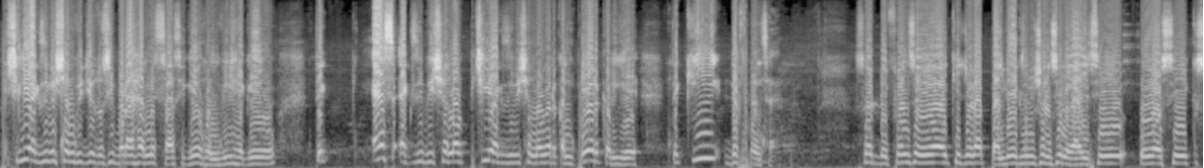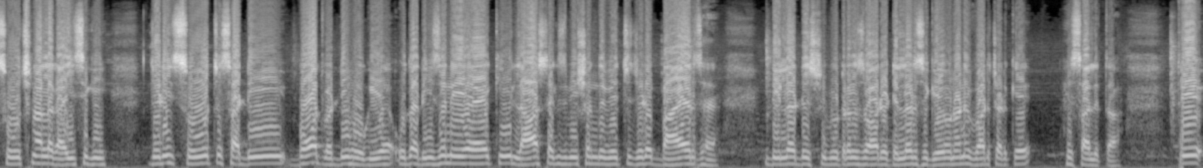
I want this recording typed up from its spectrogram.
ਪਿਛਲੀ ਐਗਜ਼ੀਬਿਸ਼ਨ ਵਿੱਚ ਤੁਸੀਂ ਬੜਾ ਅਹਿਮ ਹਿੱਸਾ ਸੀਗੇ, ਹੁਣ ਵੀ ਹੈਗੇ ਹੋ, ਤੇ ਇਸ ਐਗਜ਼ੀਬਿਸ਼ਨ ਔਰ ਪਿਛਲੀ ਐਗਜ਼ੀਬਿਸ਼ਨ ਨੂੰ ਅਗਰ ਕੰਪੇਅਰ ਕਰੀਏ, ਤੇ ਕੀ ਡਿਫਰੈਂਸ ਹੈ? ਸਰ ਡਿਫਰੈਂਸ ਇਹ ਹੈ ਕਿ ਜਿਹੜਾ ਪਹਿਲੀ ਐਗਜ਼ੀਬਿਸ਼ਨ ਅਸੀਂ ਲਗਾਈ ਸੀ, ਉਹ ਅਸੀਂ ਇੱਕ ਸੋਚ ਨਾਲ ਲਗਾਈ ਸੀਗੀ। ਜਿਹੜੀ ਸੋਚ ਸਾਡੀ ਬਹੁਤ ਵੱਡੀ ਹੋ ਗਈ ਹੈ। ਉਹਦਾ ਰੀਜ਼ਨ ਇਹ ਹੈ ਕਿ ਲਾਸਟ ਐਗਜ਼ੀਬਿਸ਼ਨ ਦੇ ਵਿੱਚ ਜਿਹੜੇ ਬਾਇਰਸ ਹੈ ਡੀਲਰ ਡਿਸਟ੍ਰੀਬਿਊਟਰਸ ਔਰ ਰਿਟੇਲਰ ਸੀਗੇ, ਉਹਨਾਂ ਨੇ ਵੱਧ ਚੜ ਕੇ ਹਿੱਸਾ ਲਿੱਤਾ। ਤੇ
